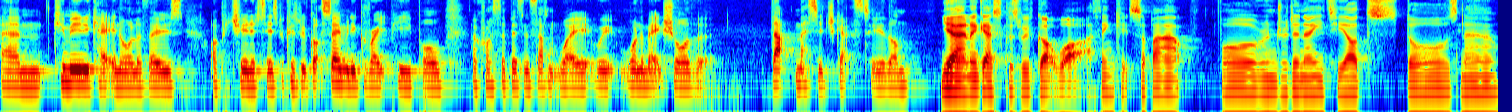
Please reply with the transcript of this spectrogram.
um, communicating all of those opportunities because we've got so many great people across the business, haven't we? We want to make sure that that message gets to them. Yeah, and I guess because we've got what I think it's about 480 odd stores now.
